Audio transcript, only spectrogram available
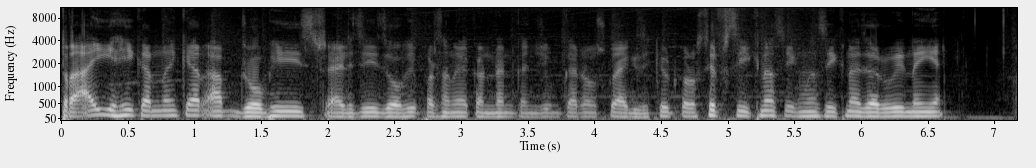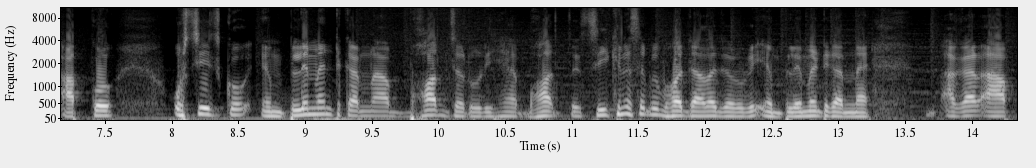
ट्राई यही करना है कि यार आप जो भी स्ट्रेटजी जो भी पर्सन का कंटेंट कंज्यूम कर रहे हो, उसको एग्जीक्यूट करो। सिर्फ़ सीखना सीखना सीखना ज़रूरी नहीं है। आपको उस चीज़ को इम्प्लीमेंट करना बहुत ज़रूरी है, बहुत सीखने से भी बहुत ज़्यादा ज़रूरी इम्प्लीमेंट करना है। अगर आप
